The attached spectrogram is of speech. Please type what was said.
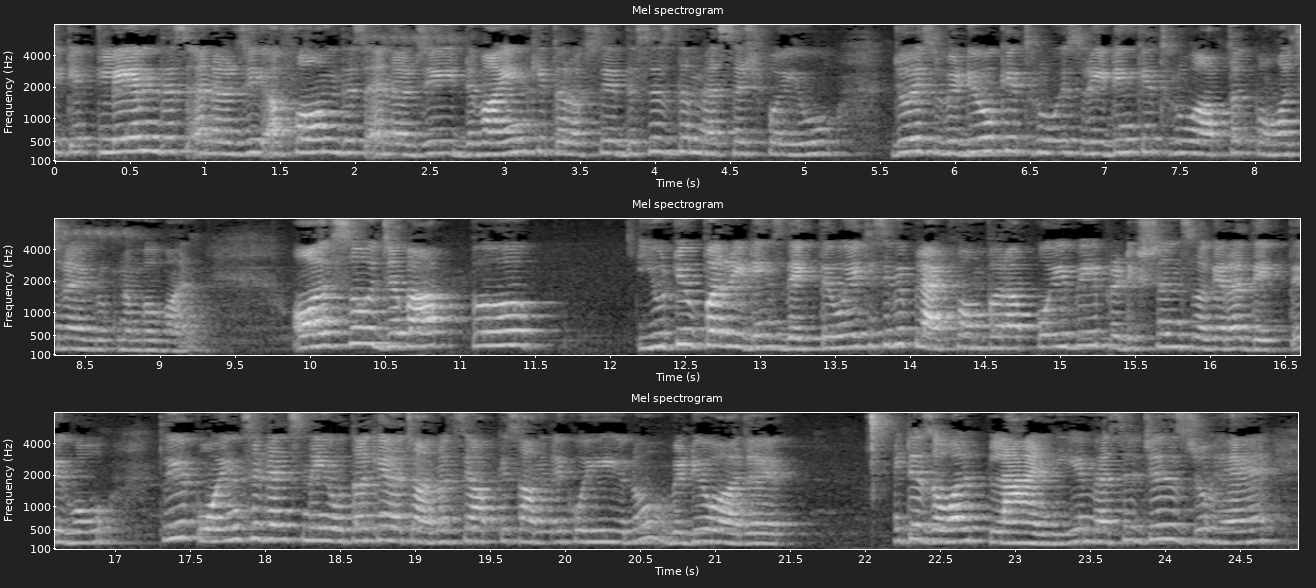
ठीक है? Claim this energy affirm this energy divine की तरफ़ से this is the message for you जो इस वीडियो के थ्रू इस रीडिंग के थ्रू आप तक पहुँच रहा है ग्रुप नंबर वन ऑल्सो जब आप यूट्यूब पर रीडिंग्स देखते हो या किसी भी प्लेटफॉर्म पर आप कोई भी प्रडिक्शन वगैरह देखते हो तो ये कोइंसिडेंस नहीं होता कि अचानक से आपके सामने कोई यू नो वीडियो आ जाए. इट इज़ ऑल प्लान ये मैसेजेस जो हैं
